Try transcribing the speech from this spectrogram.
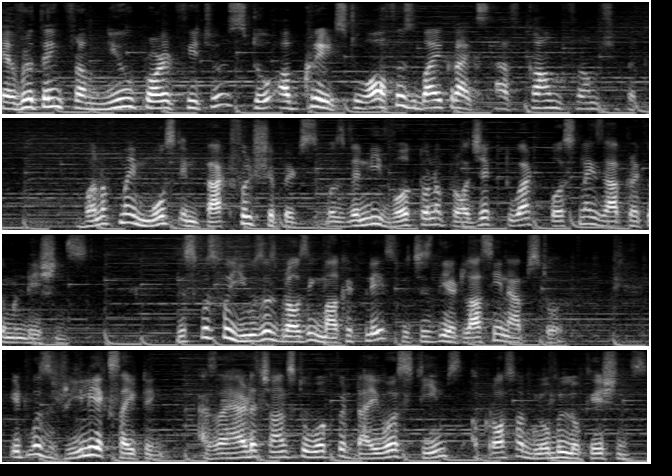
Everything from new product features to upgrades to office bike racks have come from Ship It. One of my most impactful Ship-its was when we worked on a project to add personalized app recommendations. This was for users browsing Marketplace, which is the Atlassian App Store. It was really exciting as I had a chance to work with diverse teams across our global locations,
